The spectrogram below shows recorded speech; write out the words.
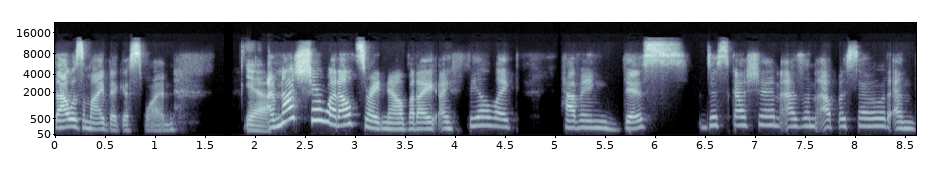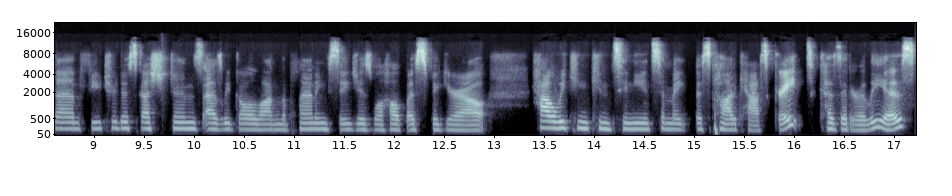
that was my biggest one yeah i'm not sure what else right now but i i feel like having this discussion as an episode and then future discussions as we go along the planning stages will help us figure out how we can continue to make this podcast great because it really is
